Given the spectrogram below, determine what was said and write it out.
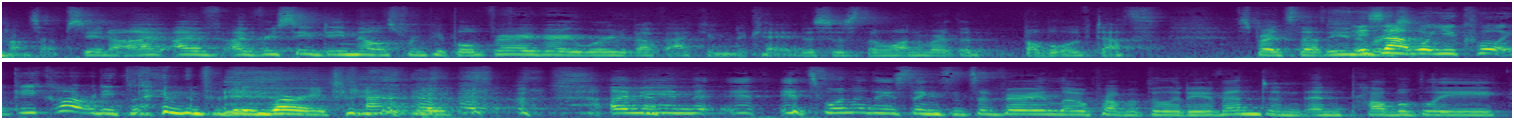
concepts. You know, I, I've I've received emails from people very very worried about vacuum decay. This is the one where the bubble of death spreads throughout the universe. Is that what you call it? You can't really blame them for being worried, can you? I mean, it, it's one of these things. It's a very low probability event, and, and probably,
